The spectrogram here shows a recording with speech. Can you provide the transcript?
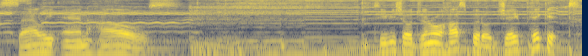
Sally Ann Howes. TV show General Hospital, Jay Pickett.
